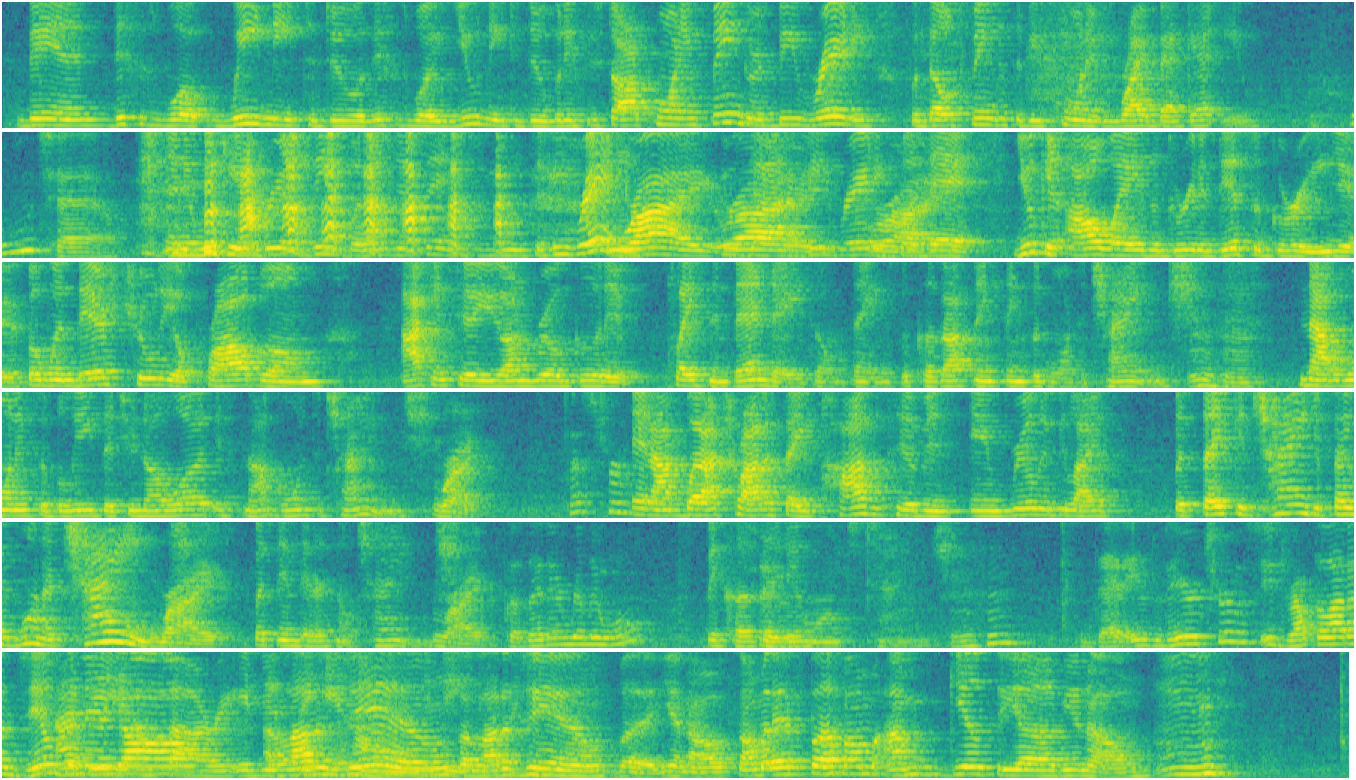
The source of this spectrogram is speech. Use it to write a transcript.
then this is what we need to do, or this is what you need to do. But if you start pointing fingers, be ready for those fingers to be pointed right back at you. Ooh, child. And then we get real deep. But I'm just saying, you need to be ready. Right, You right. You gotta be ready for that. You can always agree to disagree. Yes. But when there's truly a problem, I can tell you I'm real good at placing band-aids on things because I think things are going to change. Mm-hmm. Not wanting to believe that you know what, it's not going to change. Right. That's true. And I but I try to stay positive and, and really be like, but they can change if they want to change. Right, But then there's no change. right. Because they didn't really want. Because they to. didn't want to change. Mm-hmm. That is very true. She dropped a lot of gems I in there, y'all. I'm sorry. It just a lot of hit home. It gems, a lot of It hit home. gems, but you know, some of that stuff I'm I'm guilty of, you know. Mm,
